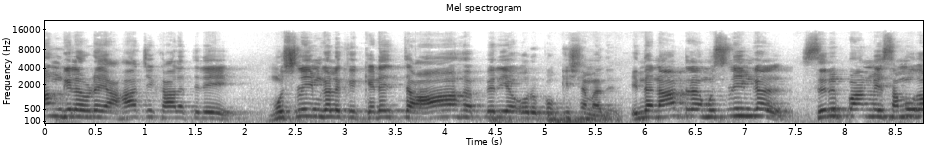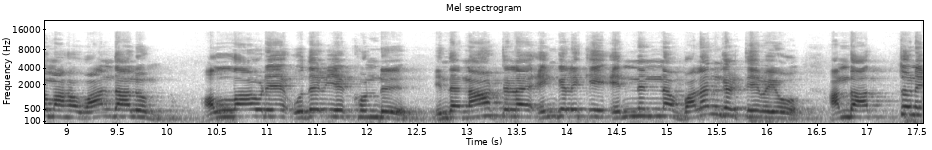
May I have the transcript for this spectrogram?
ஆங்கிலருடைய ஆட்சி காலத்திலே முஸ்லிம்களுக்கு கிடைத்த ஆக பெரிய ஒரு பொக்கிஷம் அது. இந்த நாட்டில் முஸ்லிம்கள் சிறுபான்மை சமூகமாக வாழ்ந்தாலும் அல்லாவுடைய உதவியை கொண்டு இந்த நாட்டில் எங்களுக்கு என்னென்ன வளங்கள் தேவையோ அந்த அத்தனை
